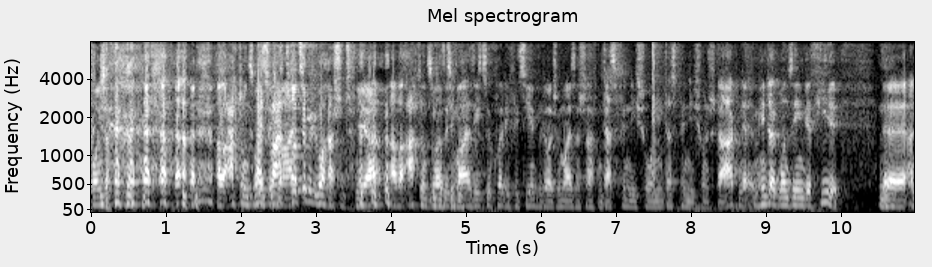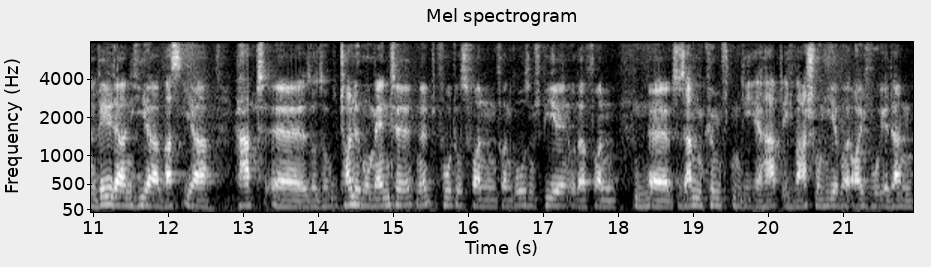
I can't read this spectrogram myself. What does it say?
aber 28 Es war Mal, trotzdem überraschend. Ja, aber 28 Mal sich zu qualifizieren für deutsche Meisterschaften, das finde ich schon, das finde ich schon stark. Ne? Im Hintergrund sehen wir viel äh, an Bildern hier, was ihr habt, äh, so, so, tolle Momente, ne? Fotos von, von großen Spielen oder von mhm. äh, Zusammenkünften, die ihr habt. Ich war schon hier bei euch, wo ihr dann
